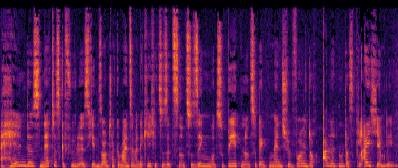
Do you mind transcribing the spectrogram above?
erhellendes, nettes Gefühl ist, jeden Sonntag gemeinsam in der Kirche zu sitzen und zu singen und zu beten und zu denken, Mensch, wir wollen doch alle nur das Gleiche im Leben.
